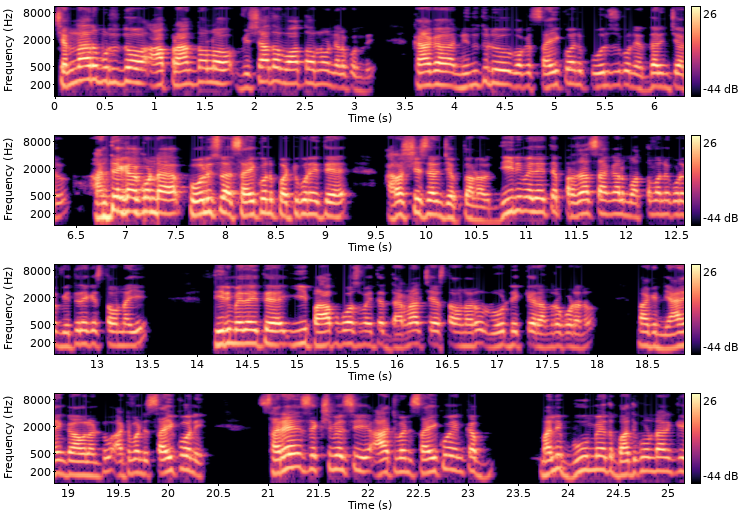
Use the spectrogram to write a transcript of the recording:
చిన్నారి మృతితో ఆ ప్రాంతంలో విషాద వాతావరణం నెలకొంది. కాగా నిందితుడు ఒక సైకో అని పోలీసులకు నిర్ధారించారు. అంతేకాకుండా పోలీసులు ఆ సైకోని పట్టుకుని అయితే అరెస్ట్ చేశారని చెప్తున్నారు. దీని మీద అయితే ప్రజా సంఘాలు మొత్తం అన్ని కూడా వ్యతిరేకిస్తూ ఉన్నాయి. దీని మీద అయితే ఈ పాప కోసం అయితే ధర్నాలు చేస్తా ఉన్నారు. రోడ్డు ఎక్కారు అందరూ కూడాను. మాకు న్యాయం కావాలంటూ అటువంటి సైకోని సరైన శిక్ష వేసి అటువంటి సైకో ఇంకా మళ్ళీ భూమి మీద బతకడానికి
